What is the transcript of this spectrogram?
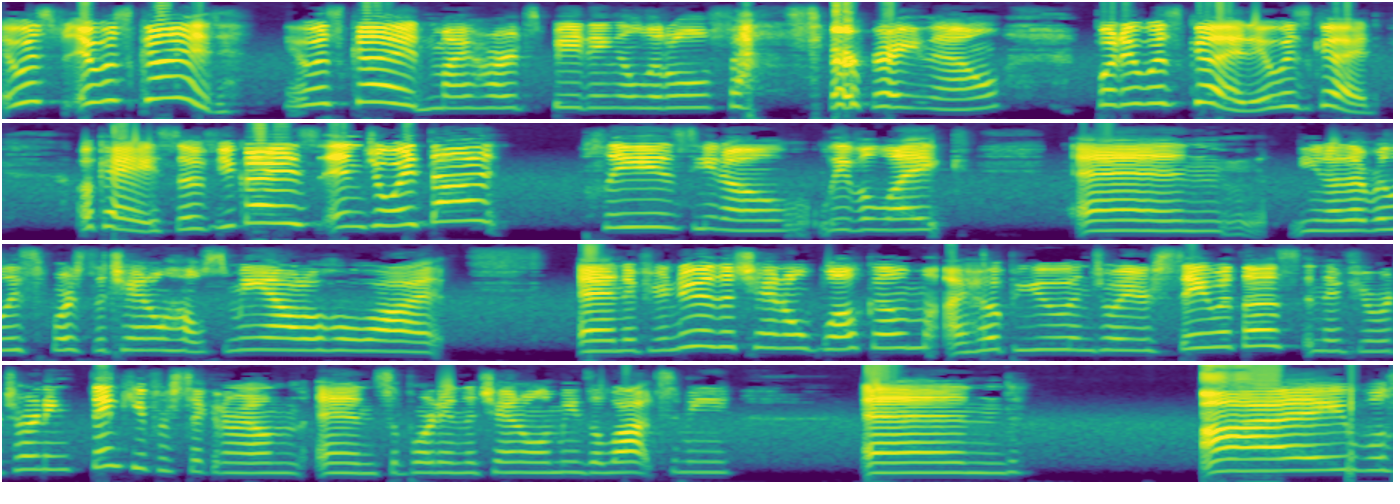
it was it was good. It was good. My heart's beating a little faster right now, but it was good. It was good. Okay, so if you guys enjoyed that, please, you know, leave a like and you know that really supports the channel, helps me out a whole lot. And if you're new to the channel, welcome. I hope you enjoy your stay with us. And if you're returning, thank you for sticking around and supporting the channel. It means a lot to me. And I will,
